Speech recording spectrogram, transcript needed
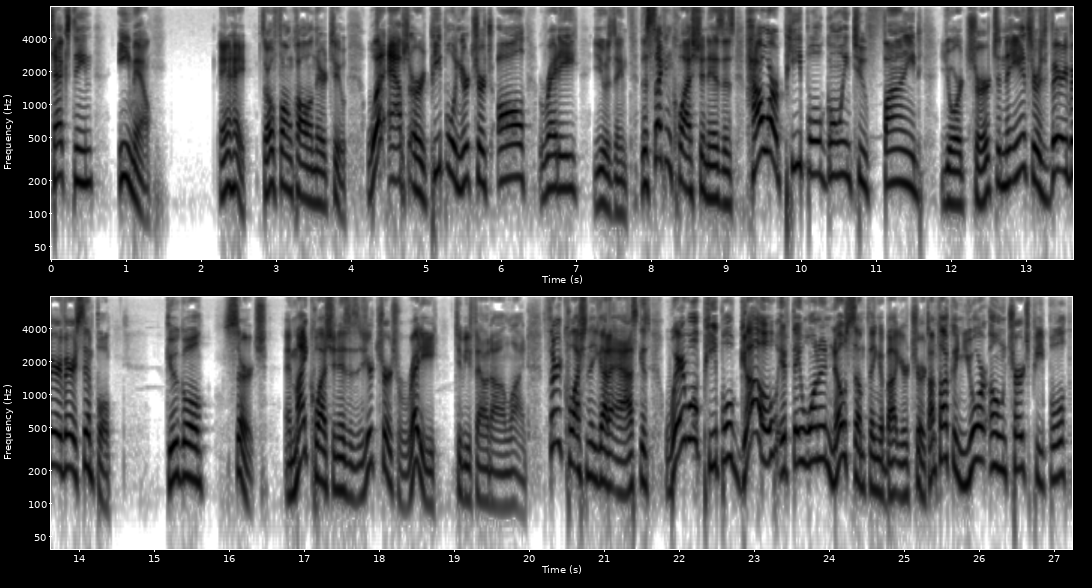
texting, email. And hey, throw phone call in there too. What apps are people in your church already using? The second question is is how are people going to find your church? And the answer is very very very simple. Google search. And my question is, is your church ready to be found online? Third question that you got to ask is where will people go if they want to know something about your church? I'm talking your own church people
